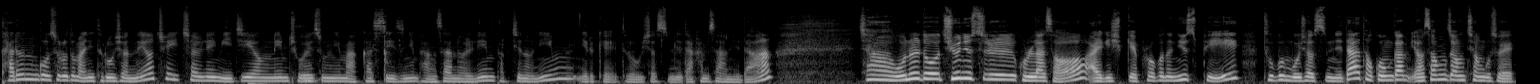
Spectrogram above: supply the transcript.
다른 곳으로도 많이 들어오셨네요. 최희철님, 이지영님, 조혜숙님, 아카시즈님, 방산월님, 박진호님 이렇게 들어오셨습니다. 감사합니다. 자, 오늘도 주요 뉴스를 골라서 알기 쉽게 풀어보는 뉴스픽 두 분 모셨습니다. 더 공감 여성정치연구소의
